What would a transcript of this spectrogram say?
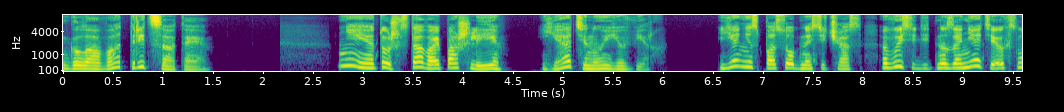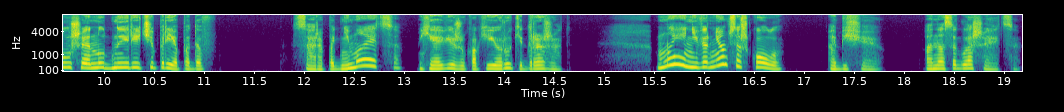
Глава 30. Нет уж, вставай, пошли. Я тяну ее вверх. Я не способна сейчас высидеть на занятиях, слушая нудные речи преподов. Сара поднимается, я вижу, как ее руки дрожат. Мы не вернемся в школу, обещаю. Она соглашается.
